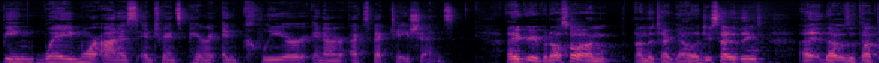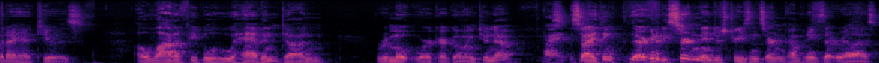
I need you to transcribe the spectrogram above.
being way more honest and transparent and clear in our expectations. I agree, but also on on the technology side of things, I, that was a thought that I had too. Is a lot of people who haven't done remote work are going to now. Right. So I think there are going to be certain industries and certain companies that realize,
